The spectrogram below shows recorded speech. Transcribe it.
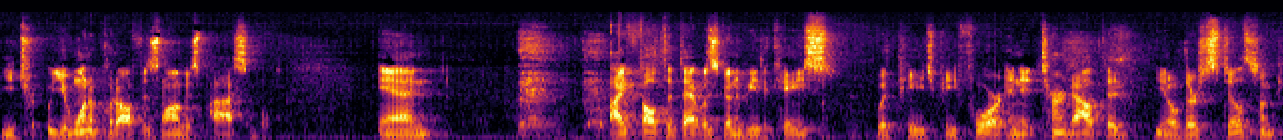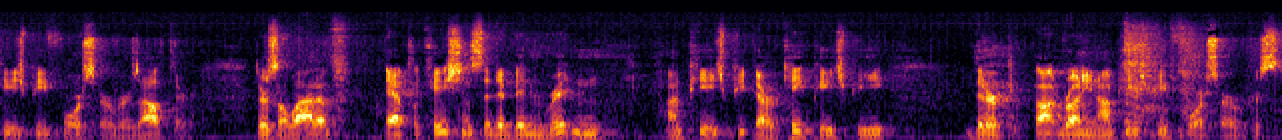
you, you want to put off as long as possible. And I felt that that was going to be the case with PHP 4, and it turned out that you know there's still some PHP 4 servers out there. There's a lot of applications that have been written on PHP or Cake PHP that are uh, running on PHP 4 servers.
